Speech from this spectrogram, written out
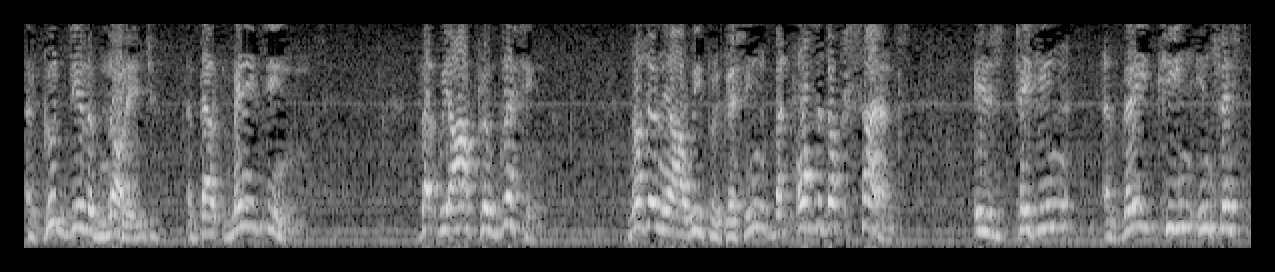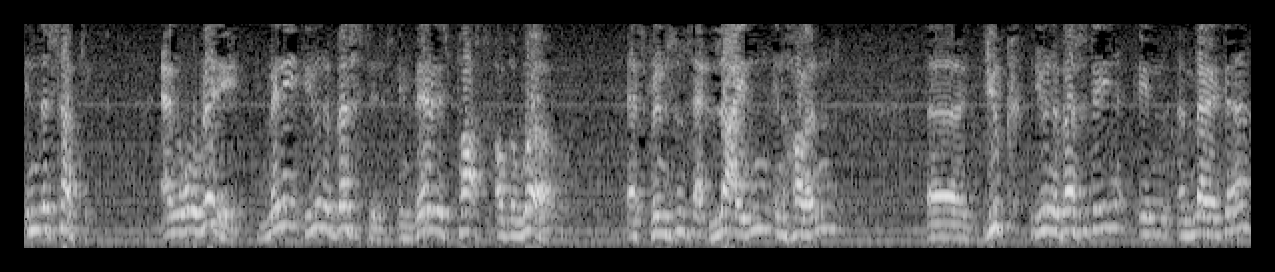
a good deal of knowledge about many things, but we are progressing. Not only are we progressing, but orthodox science is taking a very keen interest in the subject. And already many universities in various parts of the world, as for instance at Leiden in Holland, uh, Duke University in America,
